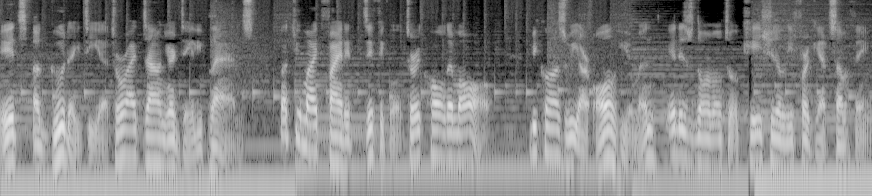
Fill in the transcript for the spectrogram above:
It's a good idea to write down your daily plans, but you might find it difficult to recall them all. Because we are all human, it is normal to occasionally forget something.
